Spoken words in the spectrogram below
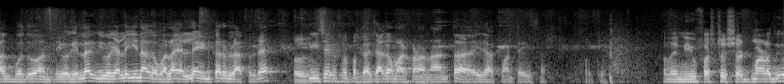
ಆಗ್ಬೋದು ಅಂತ. ಇವಾಗೆಲ್ಲ ಇವಾಗೆಲ್ಲ ಏನಾಗವಲ್ಲ? ಎಲ್ಲ ಹೆಣ್ಕರುಗಳು ಹಾಕಿದ್ರೆ ಈಚೆ ಕಡೆ ಸ್ವಲ್ಪ ಜಾಗ ಮಾಡ್ಕೊಳ್ಳೋಣ ಅಂತ ಇದು ಹಾಕಿ ಮಾಡ್ತಾ ಇದೀವಿ ಸರ್ ಓಕೆ ಅಂದರೆ ನೀವು ಫಸ್ಟ್ ಶೆಡ್ ಮಾಡೋದು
